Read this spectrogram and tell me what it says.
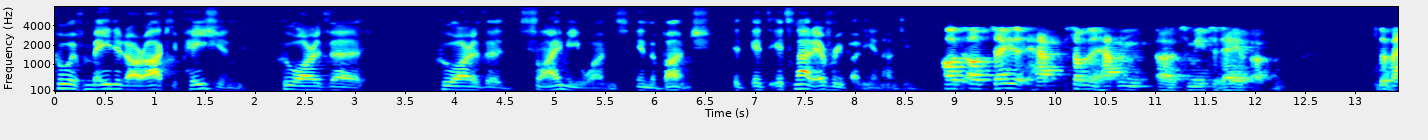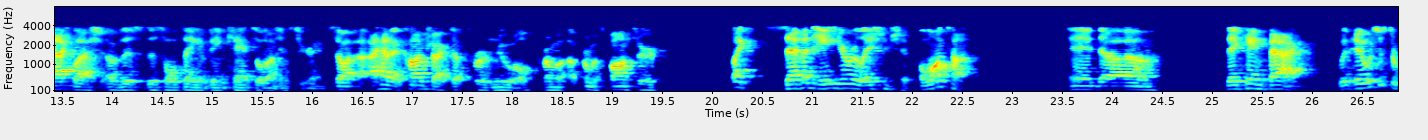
who have made it our occupation who are the who are the slimy ones in the bunch. It, it, it's not everybody in hunting. I'll, I'll tell you that hap- something that happened uh, to me today about the backlash of this this whole thing of being canceled on Instagram. So I, I had a contract up for renewal from a, from a sponsor, like seven eight year relationship, a long time, and um, they came back with it was just a,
